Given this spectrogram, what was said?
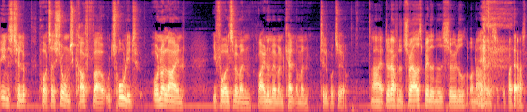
ens teleportationskraft var utroligt underlegen i forhold til, hvad man regnede med, man kan, når man teleporterer. Nej, det var derfor, du tværede spillet ned i sølet under sidste podcast.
